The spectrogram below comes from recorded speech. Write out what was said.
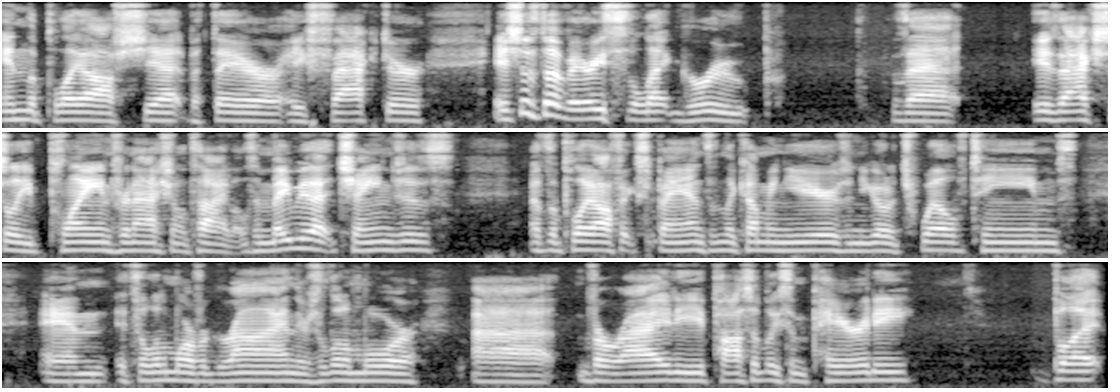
in the playoffs yet, but they're a factor. It's just a very select group that is actually playing for national titles. And maybe that changes as the playoff expands in the coming years and you go to 12 teams and it's a little more of a grind. There's a little more uh, variety, possibly some parity. But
